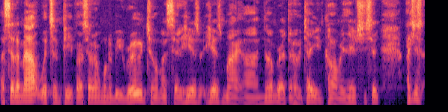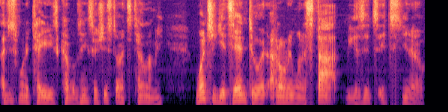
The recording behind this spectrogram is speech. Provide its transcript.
I said, I'm out with some people. I said, I don't want to be rude to them. I said, here's, here's my uh, number at the hotel. You can call me there. She said, I just, I just want to tell you these couple of things. So she starts telling me. Once she gets into it, I don't really want to stop because it's, it's, you know,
